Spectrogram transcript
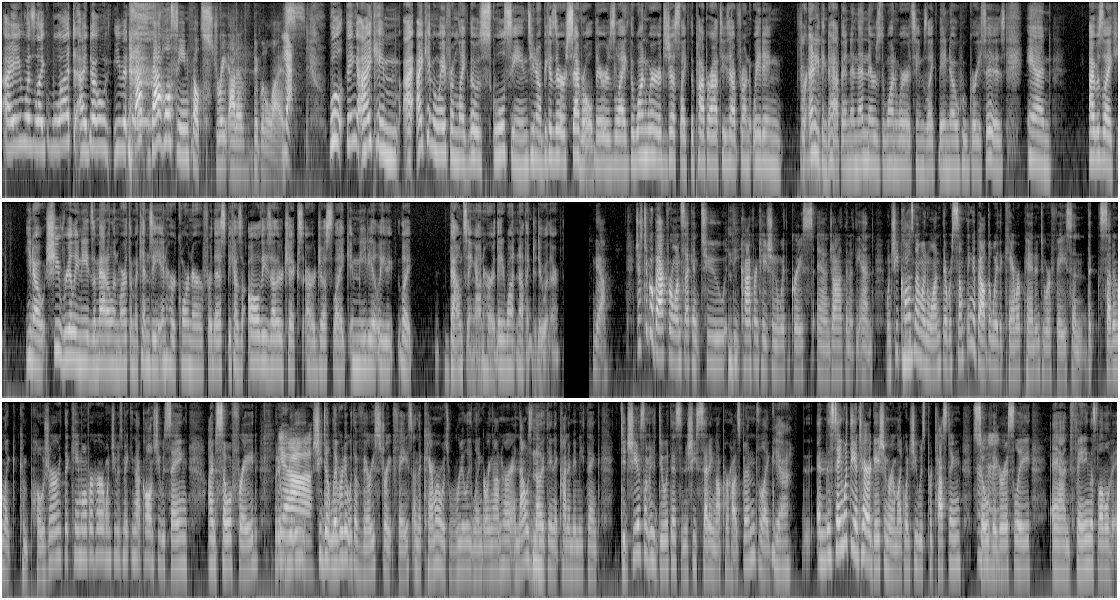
I was like, what? I don't even. That that whole scene felt straight out of Big Little Lies. Yes. Well, thing I came I, I came away from like those school scenes, you know, because there are several. There's like the one where it's just like the paparazzi's out front waiting for anything to happen, and then there's the one where it seems like they know who Grace is, and I was like, you know, she really needs a Madeline Martha Mackenzie in her corner for this because all these other chicks are just like immediately like bouncing on her. They want nothing to do with her. Yeah. Just to go back for one second to Mm-hmm. the confrontation with Grace and Jonathan at the end. When she Mm-hmm. calls 911, there was something about the way the camera panned into her face and the sudden like composure that came over her when she was making that call and she was saying, "I'm so afraid." But it Yeah. really she delivered it with a very straight face and the camera was really lingering on her and that was another thing that kind of made me think, did she have something to do with this and is she setting up her husband? Like Yeah. And the same with the interrogation room like when she was protesting so Mm-hmm. vigorously and feigning this level of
